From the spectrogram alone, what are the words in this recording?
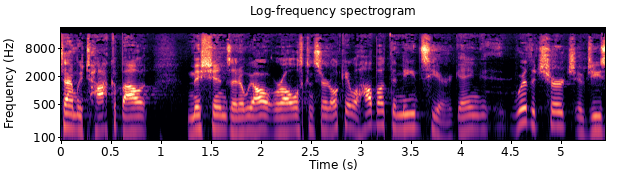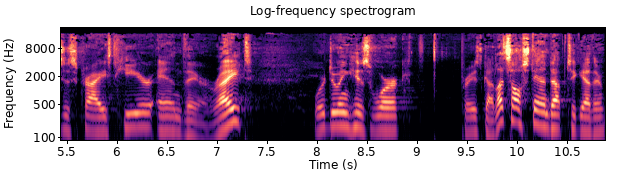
time we talk about missions, I know we all, we're always concerned, okay, well, how about the needs here? Gang, we're the church of Jesus Christ here and there, right? We're doing his work. Praise God. Let's all stand up together.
